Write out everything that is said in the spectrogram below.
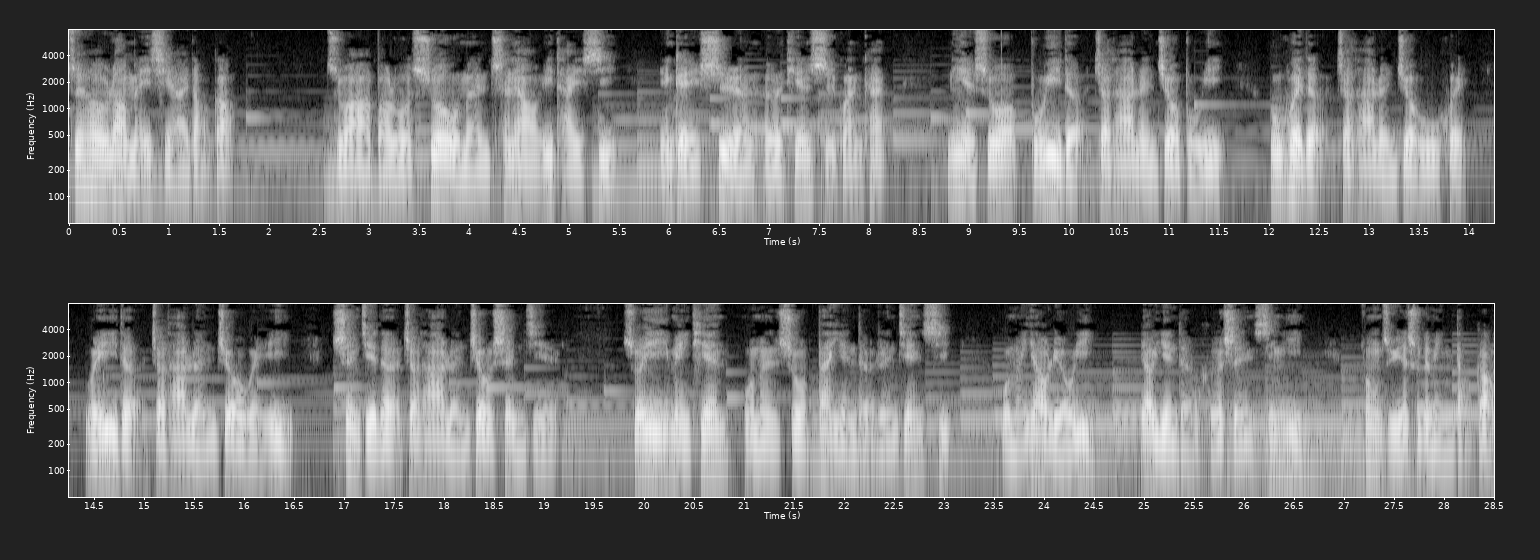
最后，让我们一起来祷告：主啊，保罗说，我们成了一台戏，演给世人和天使观看。你也说，不义的叫他仍旧不义，污秽的叫他仍旧污秽，唯义的叫他仍旧唯义，圣洁的叫他仍旧圣洁。所以，每天我们所扮演的人间戏，我们要留意。要演得合神心意，奉主耶稣的名祷告，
